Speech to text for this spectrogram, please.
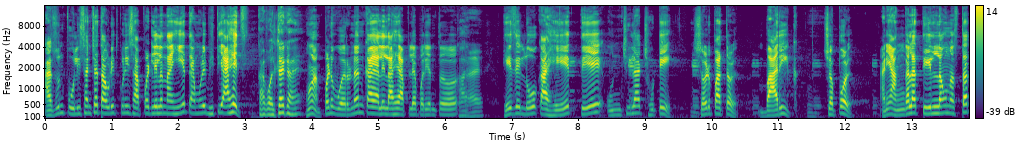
अजून पोलिसांच्या तावडीत कुणी सापडलेलं नाहीये त्यामुळे भीती आहेच. काय बोलताय काय? हा पण वर्णन काय आलेलं आहे आपल्यापर्यंत? हे जे लोक आहेत ते उंचीला छोटे सडपातळ बारीक चपळ आणि अंगाला तेल लावून असतात.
